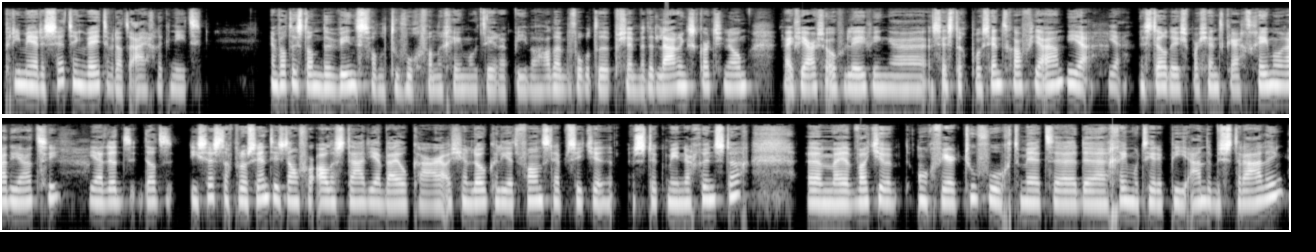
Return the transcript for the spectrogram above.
primaire setting weten we dat eigenlijk niet. En wat is dan de winst van het toevoegen van de chemotherapie? We hadden bijvoorbeeld de patiënt met het larynxcarcinoom, vijfjaarsoverleving, eh 60% gaf je aan. Ja, ja. En stel deze patiënt krijgt chemoradiatie. Ja, dat, dat, die 60% is dan voor alle stadia bij elkaar. Als je een locally advanced hebt, zit je een stuk minder gunstig. Um, maar wat je ongeveer toevoegt met uh, de chemotherapie aan de bestraling,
